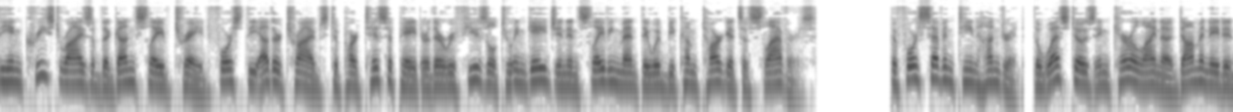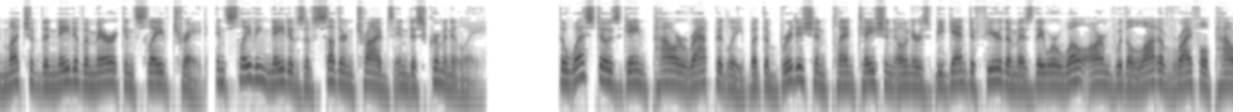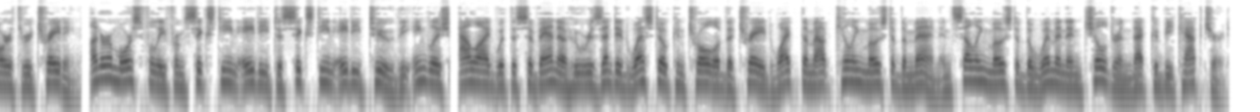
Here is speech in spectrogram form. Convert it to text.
The increased rise of the gun slave trade forced the other tribes to participate or their refusal to engage in enslaving meant they would become targets of slavers. Before 1700, the Westos in Carolina dominated much of the Native American slave trade, enslaving natives of southern tribes indiscriminately. The Westos gained power rapidly but the British and plantation owners began to fear them as they were well armed with a lot of rifle power through trading. Unremorsefully from 1680 to 1682 the English, allied with the Savannah who resented Westo control of the trade wiped them out killing most of the men and selling most of the women and children that could be captured.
